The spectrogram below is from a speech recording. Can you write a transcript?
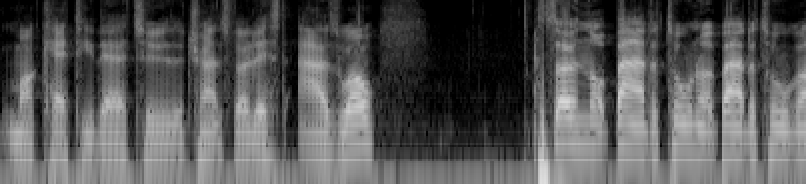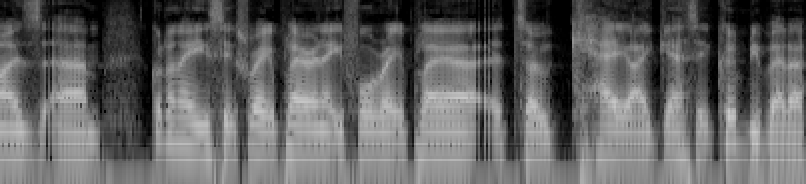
Marchetti there to the transfer list as well. So not bad at all, not bad at all, guys. Um, got an 86 rated player, an 84 rated player. It's okay, I guess. It could be better,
